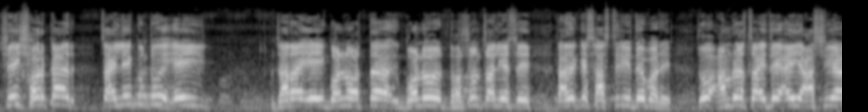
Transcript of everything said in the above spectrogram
সেই সরকার চাইলেই কিন্তু এই যারা এই গণ হত্যা গণ ধর্ষণ চালিয়েছে, তাদেরকে শাস্তি দিতে পারে। তো আমরা চাই যে এই আসিয়া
